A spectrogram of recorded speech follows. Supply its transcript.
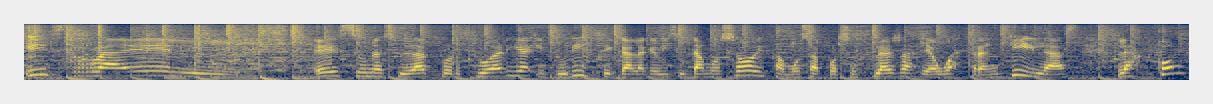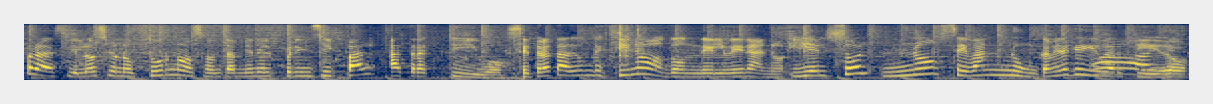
Israel. Es una ciudad portuaria y turística la que visitamos hoy, famosa por sus playas de aguas tranquilas. Las compras y el ocio nocturno son también el principal atractivo. Se trata de un destino donde el verano y el sol no se van nunca. Mira qué divertido.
